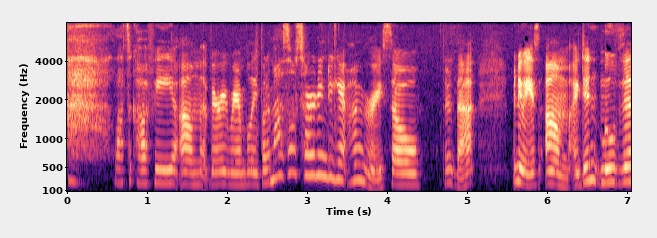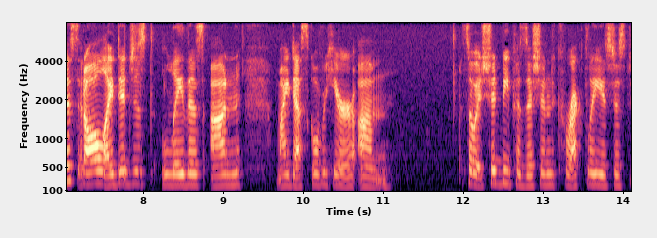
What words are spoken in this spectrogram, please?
Lots of coffee, um, very rambly, but I'm also starting to get hungry, so there's that. Anyways, um, I didn't move this at all. I did just lay this on my desk over here. Um, so it should be positioned correctly. It's just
